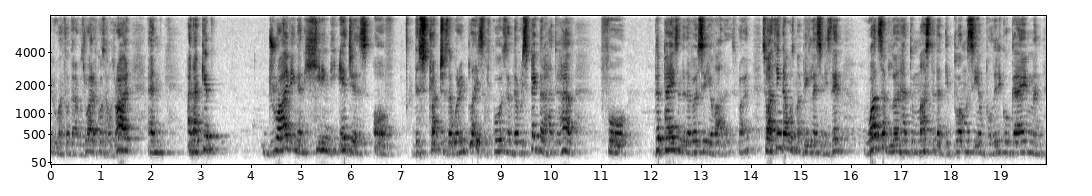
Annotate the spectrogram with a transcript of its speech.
everyone thought that I was right, of course I was right. And and I kept driving and hitting the edges of the structures that were in place, of course, and the respect that I had to have for the pace and the diversity of others, right? So I think that was my big lesson is then once I've learned how to master that diplomacy and political game and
